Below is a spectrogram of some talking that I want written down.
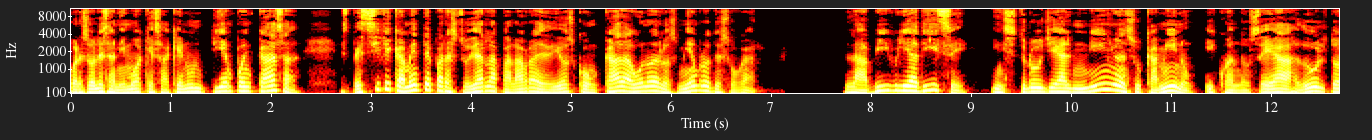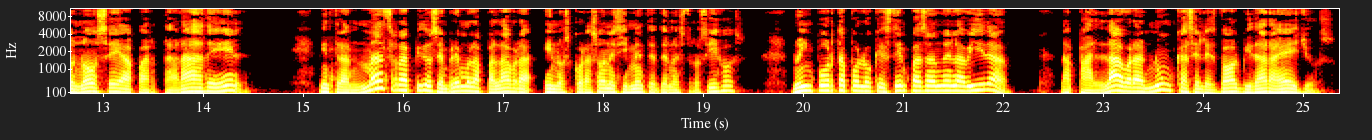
Por eso les animo a que saquen un tiempo en casa, específicamente para estudiar la palabra de Dios con cada uno de los miembros de su hogar. La Biblia dice, instruye al niño en su camino, y cuando sea adulto no se apartará de él. Mientras más rápido sembremos la palabra en los corazones y mentes de nuestros hijos, no importa por lo que estén pasando en la vida, la palabra nunca se les va a olvidar a ellos,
